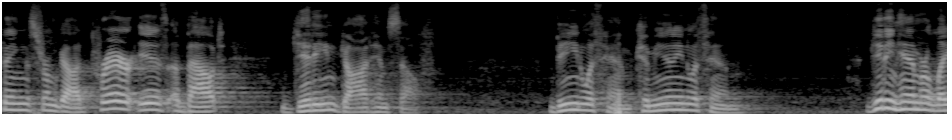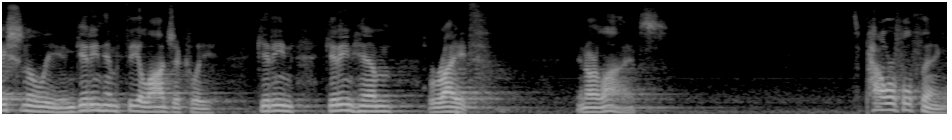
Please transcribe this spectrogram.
things from God. Prayer is about getting God Himself, being with Him, communing with Him, getting Him relationally and getting Him theologically, getting, getting Him right in our lives. It's a powerful thing.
